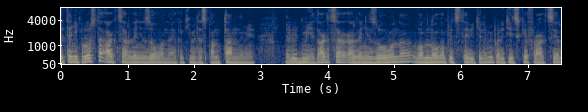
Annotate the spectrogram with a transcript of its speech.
Это не просто акция, организованная какими-то спонтанными людьми. Это акция организована во многом представителями политической фракции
